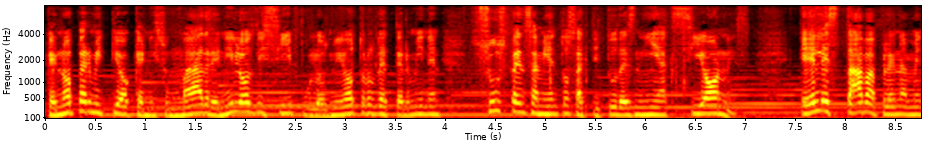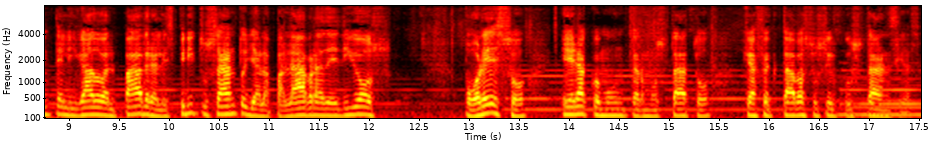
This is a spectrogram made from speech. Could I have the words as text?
que no permitió que ni su madre, ni los discípulos, ni otros determinen sus pensamientos, actitudes ni acciones. Él estaba plenamente ligado al Padre, al Espíritu Santo y a la palabra de Dios. Por eso era como un termostato que afectaba sus circunstancias,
